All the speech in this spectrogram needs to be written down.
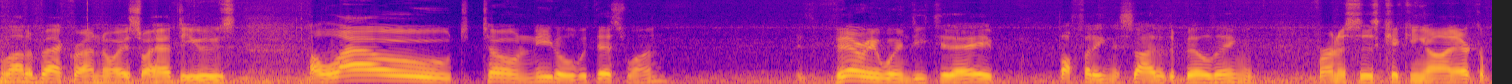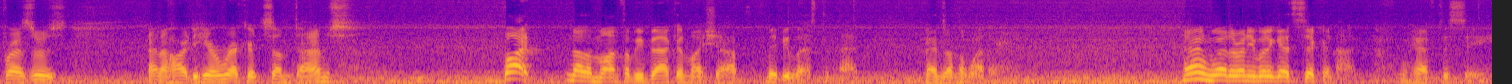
A lot of background noise, so I had to use a loud tone needle with this one. It's very windy today, buffeting the side of the building, and furnaces kicking on, air compressors. Kind of hard to hear records sometimes. But another month I'll be back in my shop, maybe less than that. Depends on the weather. And whether anybody gets sick or not, we have to see.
